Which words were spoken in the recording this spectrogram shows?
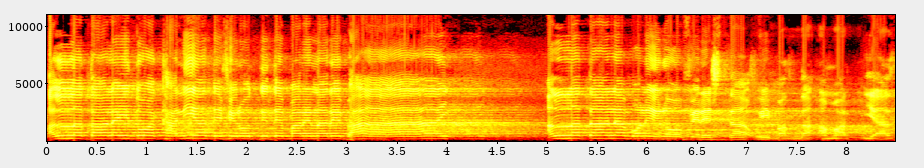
আল্লাহ তাআলা এই দোয়া খালি হাতে ফেরত দিতে পারে না রে ভাই। আল্লাহ তাআলা বলেন, ও ফেরেশতা, ওই বান্দা আমার ইয়াজ,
